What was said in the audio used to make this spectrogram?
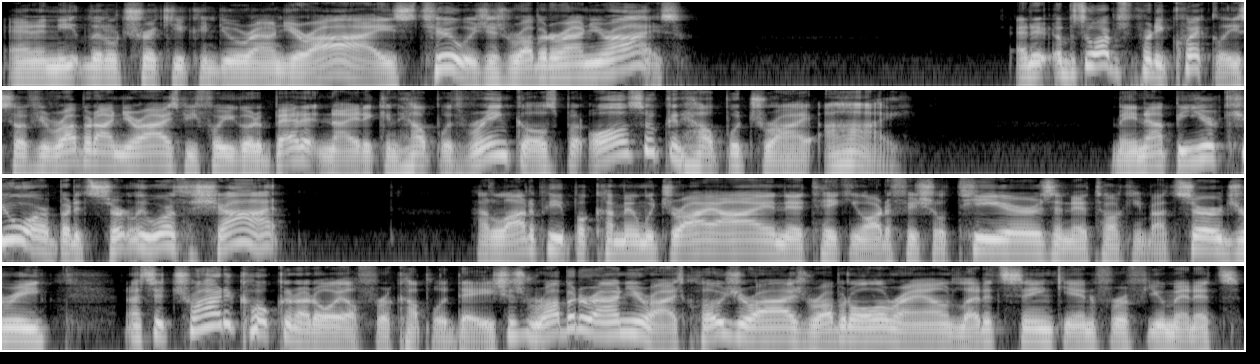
And a neat little trick you can do around your eyes, too, is just rub it around your eyes. And it absorbs pretty quickly. So if you rub it on your eyes before you go to bed at night, it can help with wrinkles, but also can help with dry eye. May not be your cure, but it's certainly worth a shot. Had a lot of people come in with dry eye and they're taking artificial tears and they're talking about surgery. And I said, try the coconut oil for a couple of days. Just rub it around your eyes, close your eyes, rub it all around, let it sink in for a few minutes.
